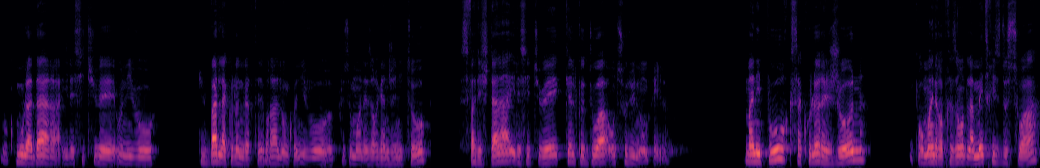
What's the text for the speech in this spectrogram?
donc Muladhara, il est situé au niveau du bas de la colonne vertébrale, donc au niveau euh, plus ou moins des organes génitaux. Svadhisthana, il est situé quelques doigts en dessous du nombril. Manipur, sa couleur est jaune, et pour moi il représente la maîtrise de soi,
